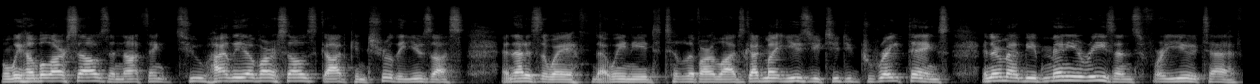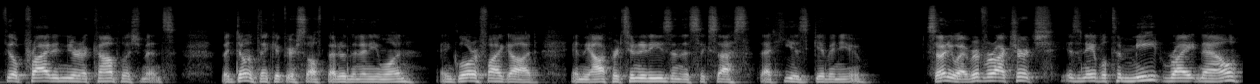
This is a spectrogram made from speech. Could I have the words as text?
When we humble ourselves and not think too highly of ourselves, God can truly use us. And that is the way that we need to live our lives. God might use you to do great things. And there might be many reasons for you to feel pride in your accomplishments. But don't think of yourself better than anyone and glorify God in the opportunities and the success that He has given you. So anyway, River Rock Church isn't able to meet right now.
